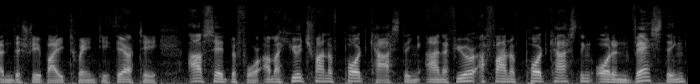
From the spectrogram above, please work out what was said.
industry by 2030. I've said before, I'm a huge fan of podcasting, and if you're a fan of podcasting or investing,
